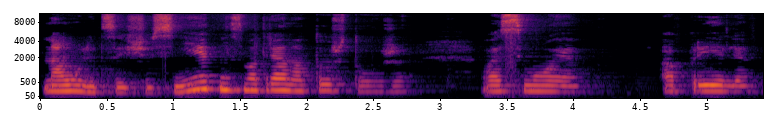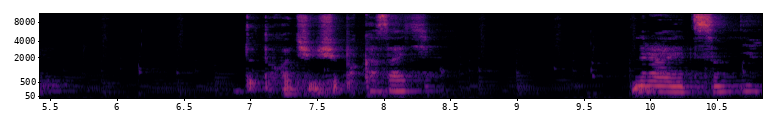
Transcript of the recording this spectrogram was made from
На улице еще снег, несмотря на то, что уже 8 апреля. Вот это хочу еще показать. Нравится мне.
